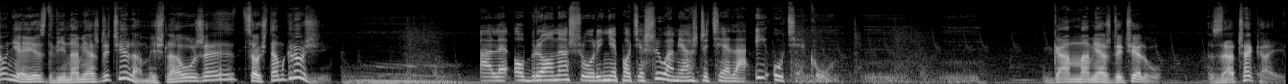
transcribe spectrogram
To nie jest wina Miażdżyciela. Myślał, że coś nam grozi. Ale obrona Shuri nie pocieszyła Miażdżyciela i uciekł. Gamma miażdżycielu, zaczekaj.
